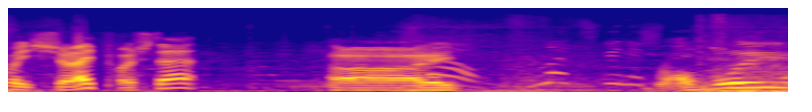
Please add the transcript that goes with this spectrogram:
Wait, should I push that? I Now, let's finish Probably.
